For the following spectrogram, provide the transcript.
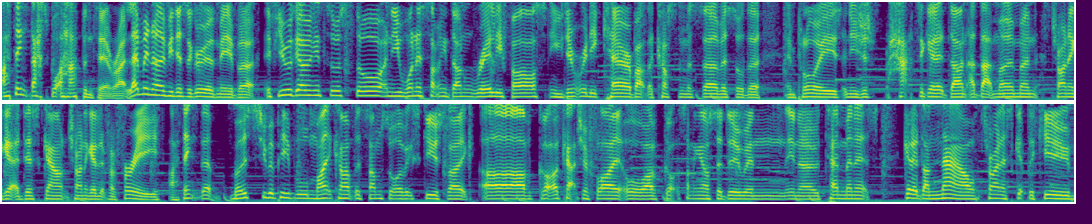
I think that's what happened here, right? Let me know if you disagree with me, but if you were going into a store and you wanted something done really fast and you didn't really care about the customer service or the employees and you just had to get it done at that moment, trying to get a discount, trying to get it for free, I think that most stupid people might come up with some sort of excuse like, oh, I've got to catch a flight or I've got something else to do in, you know, 10 minutes, get it done now, trying to skip the queue.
